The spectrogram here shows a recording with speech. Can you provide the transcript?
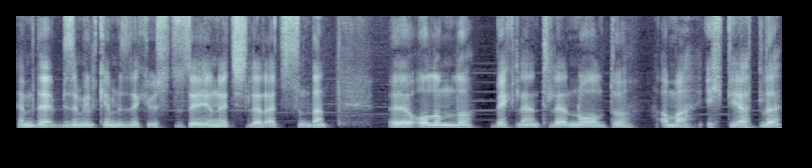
hem de bizim ülkemizdeki üst düzey yöneticiler açısından e, olumlu beklentiler ne oldu ama ihtiyatlı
